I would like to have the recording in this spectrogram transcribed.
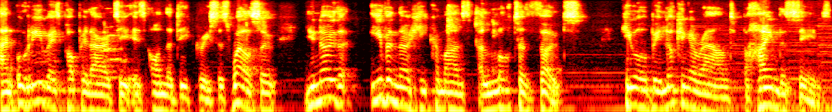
and Uribe's popularity is on the decrease as well. So you know that even though he commands a lot of votes, he will be looking around behind the scenes.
